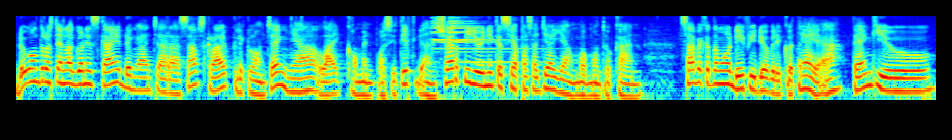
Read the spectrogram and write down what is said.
Dukung terus channel Goni Sky dengan cara subscribe, klik loncengnya, like, komen positif, dan share video ini ke siapa saja yang membutuhkan. Sampai ketemu di video berikutnya ya. Thank you.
